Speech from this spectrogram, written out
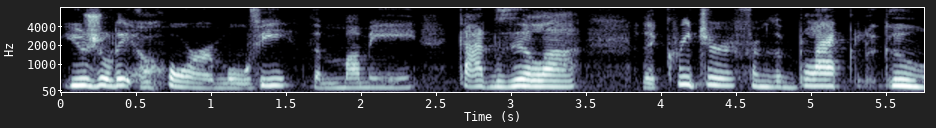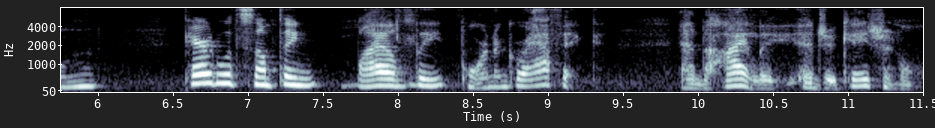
usually a horror movie, The Mummy, Godzilla, The Creature from the Black Lagoon, paired with something mildly pornographic and highly educational.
